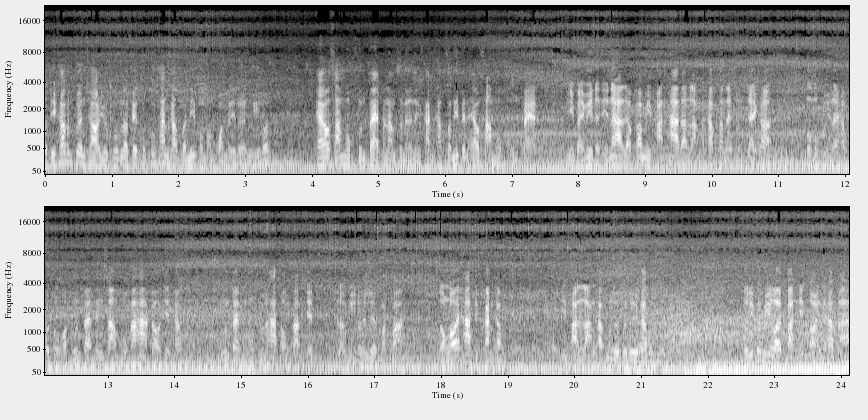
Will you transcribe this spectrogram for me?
วัสดีครับเพื่อนๆชาว YouTube และ Facebook ทุกท่านครับ วันนี้ผมอมพรมาเจริญมีรถ L 3 6 0 8มานำเสนอหนึ่งคันครับ ตัวนี้เป็น L 3 6 0 8มีใบมีดตันดีหน้า แล้วก็มีผ่าน5ด้านหลังนะครับ ท่านใดสนใจก็โทรมาคุยได้ครับเบอร์โทรก็0 8 1 3 6 5 5 9 7 ครับ 0 8 1 6 0 5 2 3 7 เรามีรถให้เลือกมากกว่า 250 คันครับ มีผ่านหลังครับมันดูสะดือครับ ตัวนี้ก็มีรอยปัดนิดหน่อยนะครับนะ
